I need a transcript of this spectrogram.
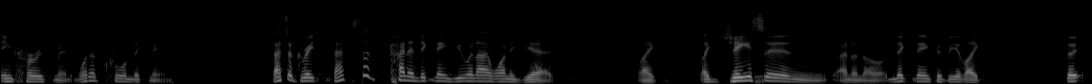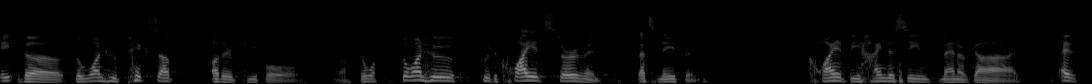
encouragement. What a cool nickname. That's a great, that's the kind of nickname you and I want to get. Like, like Jason, I don't know, nickname could be like the, eh, the, the one who picks up other people, uh, the, the who, who, the quiet servant, that's Nathan. Quiet behind the scenes man of God. And it's,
